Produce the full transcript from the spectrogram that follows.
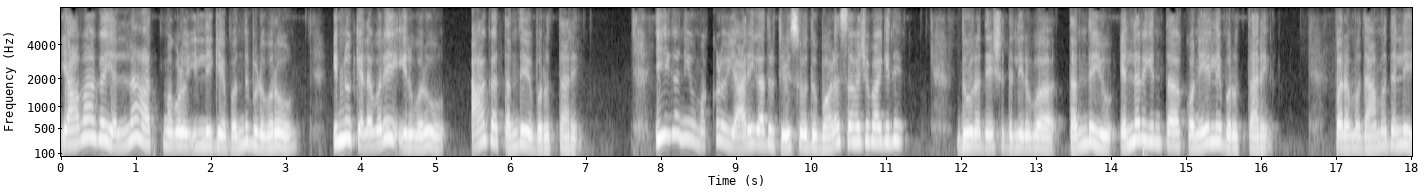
ಯಾವಾಗ ಎಲ್ಲ ಆತ್ಮಗಳು ಇಲ್ಲಿಗೆ ಬಂದು ಬಿಡುವರೋ, ಇನ್ನು ಕೆಲವರೇ ಇರುವರು, ಆಗ ತಂದೆಯು ಬರುತ್ತಾರೆ. ಈಗ ನೀವು ಮಕ್ಕಳು ಯಾರಿಗಾದರೂ ತಿಳಿಸುವುದು ಬಹಳ ಸಹಜವಾಗಿದೆ. ದೂರ ದೇಶದಲ್ಲಿರುವ ತಂದೆಯು ಎಲ್ಲರಿಗಿಂತ ಕೊನೆಯಲ್ಲಿ ಬರುತ್ತಾರೆ. ಪರಮಧಾಮದಲ್ಲಿ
